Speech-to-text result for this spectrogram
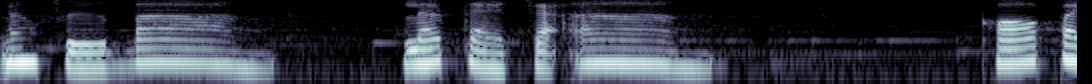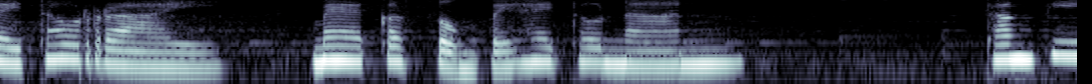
หนังสือบ้าง แล้วแต่จะอ้าง ขอไปเท่าไรแม่ก็ส่งไปให้เท่านั้น ทั้งพี่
